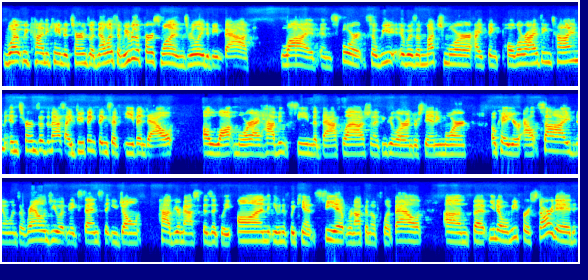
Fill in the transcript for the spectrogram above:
what we kind of came to terms with now, listen, we were the first ones really to be back live in sport. So we it was a much more, I think, polarizing time in terms of the mask. I do think things have evened out a lot more. I haven't seen the backlash, and I think people are understanding more. Okay, you're outside, no one's around you. It makes sense that you don't have your mask physically on, even if we can't see it. We're not going to flip out. Um, but you know, when we first started,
